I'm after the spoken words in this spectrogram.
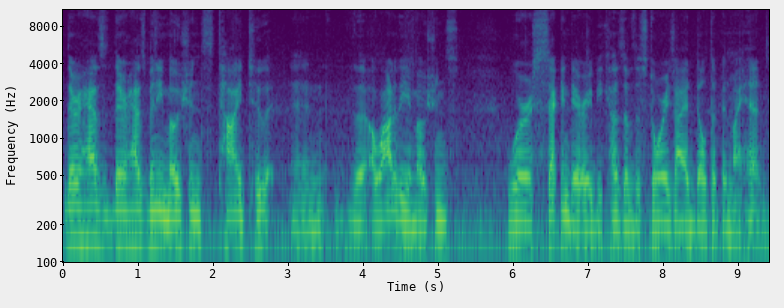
there has there has been emotions tied to it, and the, a lot of the emotions were secondary because of the stories I had built up in my head.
